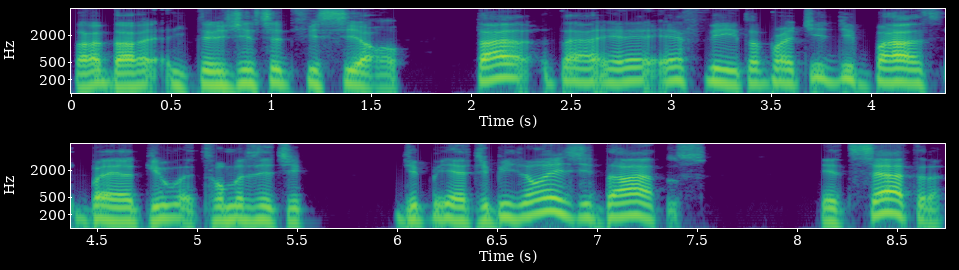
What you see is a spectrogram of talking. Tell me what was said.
tá, da inteligência artificial tá, tá, é, é feito a partir de, base, de, vamos dizer, de, de, de bilhões de dados, etc.,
